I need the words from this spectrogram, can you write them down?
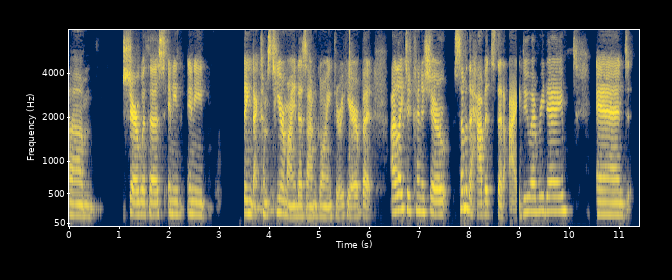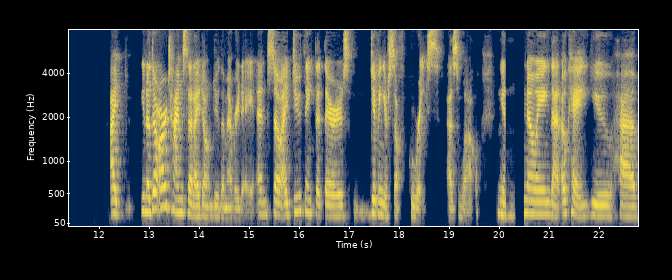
um, share with us any any thing that comes to your mind as I'm going through here. But I like to kind of share some of the habits that I do every day. And I you know there are times that i don't do them every day and so i do think that there's giving yourself grace as well mm-hmm. you know knowing that okay you have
